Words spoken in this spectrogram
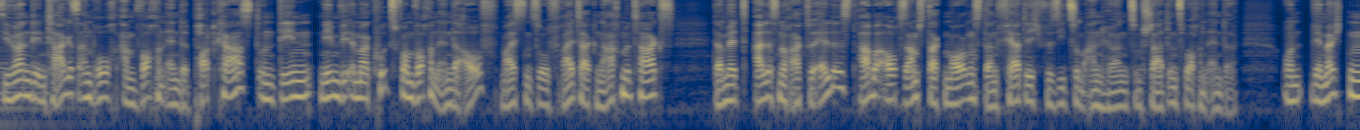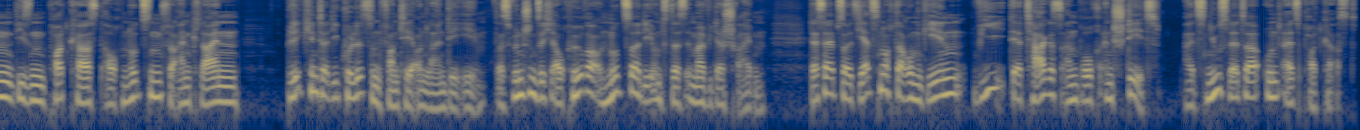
Sie hören den Tagesanbruch am Wochenende Podcast und den nehmen wir immer kurz vorm Wochenende auf, meistens so Freitagnachmittags, damit alles noch aktuell ist, aber auch Samstagmorgens dann fertig für Sie zum Anhören, zum Start ins Wochenende. Und wir möchten diesen Podcast auch nutzen für einen kleinen Blick hinter die Kulissen von t-online.de. Das wünschen sich auch Hörer und Nutzer, die uns das immer wieder schreiben. Deshalb soll es jetzt noch darum gehen, wie der Tagesanbruch entsteht, als Newsletter und als Podcast.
